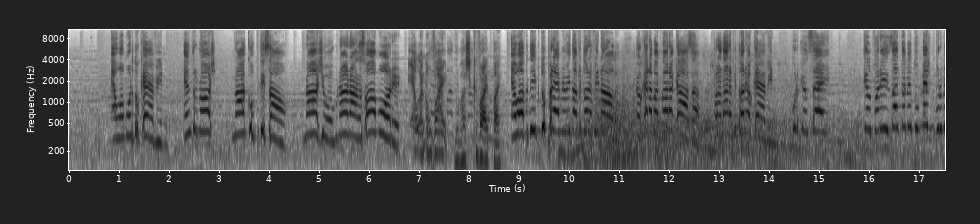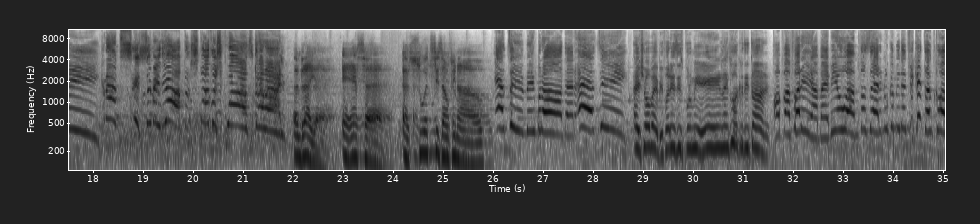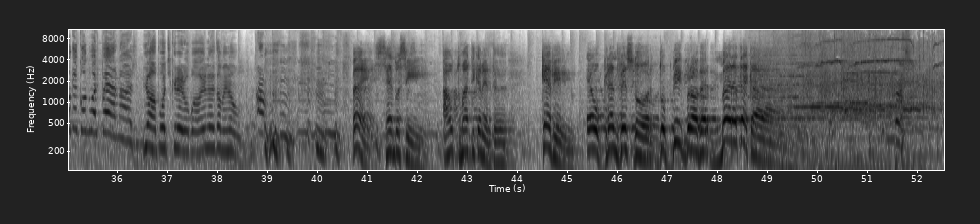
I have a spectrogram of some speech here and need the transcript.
é o amor do Kevin. Entre nós não há competição, não há jogo, não há nada, só amor. Ela não vai. Eu acho que vai, pai. Eu abdico do prémio e da vitória final. Eu quero abandonar a casa para dar a vitória ao Kevin, porque eu sei que ele faria exatamente o mesmo por mim. Grandíssima idiota! Estavas quase, caralho! Andrea, é essa a sua decisão final? É sim, Big Brother, é sim! Ei, show baby, farias isso por mim? Nem estou a acreditar. Opa, faria, baby, eu amo, tá sério, nunca me identifiquei tanto com alguém com duas pernas. Já, podes crer, opa, eu também não. Bem, sendo assim, automaticamente, Kevin é o grande vencedor do Big Brother Marateca.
